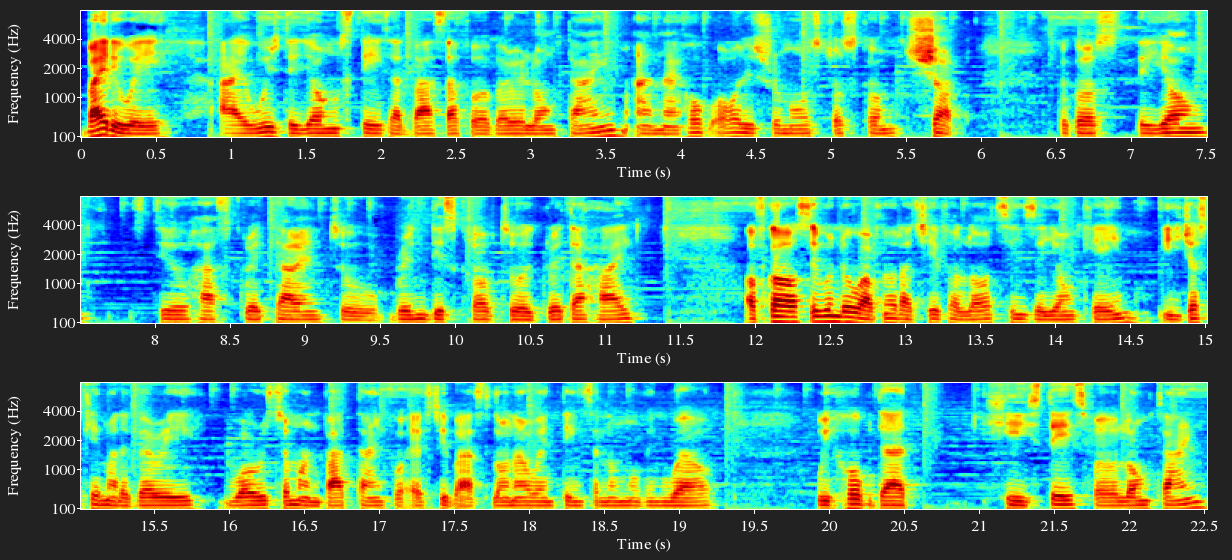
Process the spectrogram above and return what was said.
by the way, I wish de Jong stays at Barca for a very long time, and I hope all these rumors just come short because de Jong still has great talent to bring this club to a greater height of course, even though I've not achieved a lot since de Jong came, he just came at a very worrisome and bad time for FC Barcelona when things are not moving well. We hope that he stays for a long time,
